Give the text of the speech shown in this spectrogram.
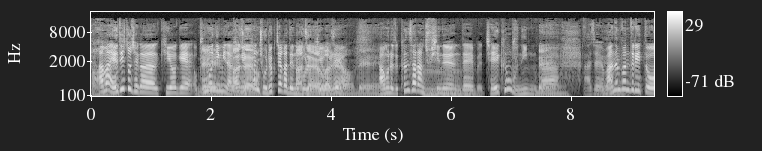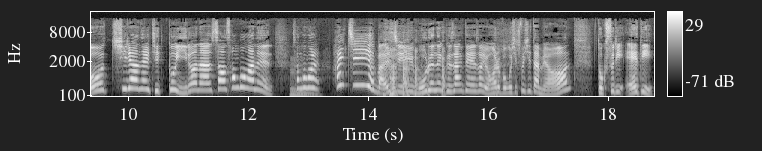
아. 아. 마 에디도 제가 기억에 부모님이 네, 나중에 맞아요. 큰 조력자가 되는 걸로 맞아요, 기억을 맞아요. 해요. 네. 아무래도 큰 사랑 주시는 음. 네, 제일 큰 분이니까. 네. 맞아요. 네. 많은 분들이 또 시련을 딛고 일어나서 성공하는, 음. 성공을 할지 말지 모르는 그 상태에서 영화를 보고 싶으시다면 독수리 에디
